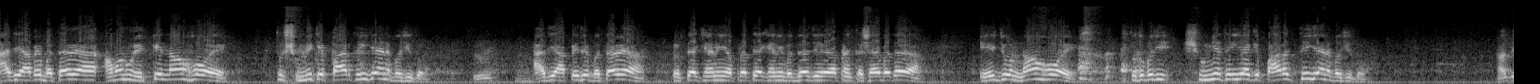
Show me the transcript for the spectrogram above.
આજે આપે બતાવ્યા આમાંનું એક કે ના હોય તો શૂન્ય કે પાર થઈ જાય ને પછી તો. આજે આપે જે બતાવ્યા પ્રત્યાખ્યાની અપ્રત્યાખ્યાની બધા જે આપણે કશાય બતાવ્યા એ જો ના હોય તો તો પછી શૂન્ય થઈ જાય કે પાર જ થઈ જાય ને પછી તો. હા તો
